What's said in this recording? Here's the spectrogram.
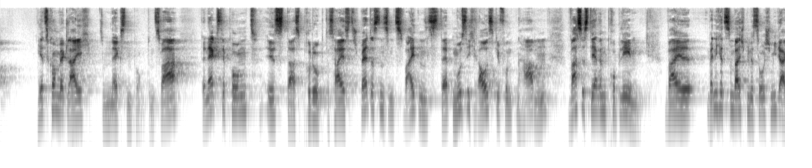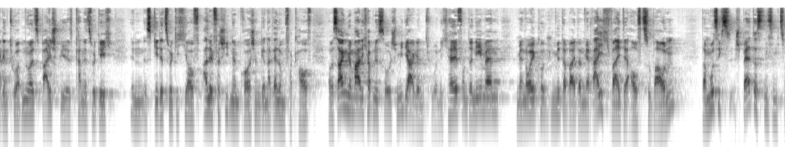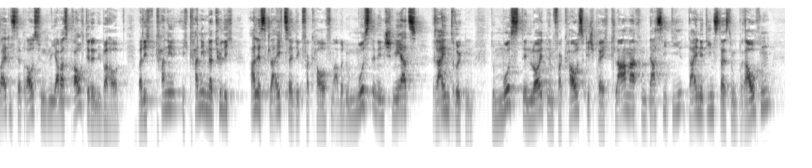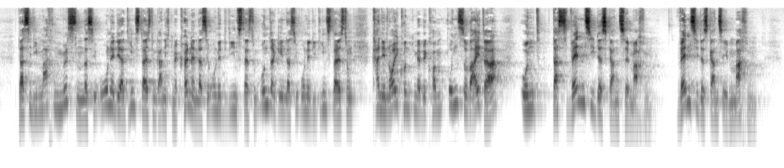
jetzt kommen wir gleich zum nächsten Punkt. Und zwar der nächste Punkt ist das Produkt. Das heißt, spätestens im zweiten Step muss ich rausgefunden haben, was ist deren Problem. Weil wenn ich jetzt zum Beispiel eine Social Media Agentur habe, nur als Beispiel, es kann jetzt wirklich in, es geht jetzt wirklich hier auf alle verschiedenen Branchen generell um Verkauf. Aber sagen wir mal, ich habe eine Social Media Agentur und ich helfe Unternehmen, mehr Neukunden, Mitarbeitern, mehr Reichweite aufzubauen dann muss ich spätestens im zweiten Step rausfinden, ja, was braucht ihr denn überhaupt? Weil ich kann, ich kann ihm natürlich alles gleichzeitig verkaufen, aber du musst in den Schmerz reindrücken. Du musst den Leuten im Verkaufsgespräch klar machen, dass sie die, deine Dienstleistung brauchen, dass sie die machen müssen, dass sie ohne der Dienstleistung gar nicht mehr können, dass sie ohne die Dienstleistung untergehen, dass sie ohne die Dienstleistung keine Neukunden mehr bekommen und so weiter. Und dass wenn sie das Ganze machen, wenn sie das Ganze eben machen,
